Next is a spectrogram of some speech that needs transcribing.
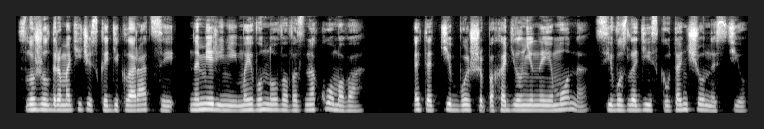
служил драматической декларацией намерений моего нового знакомого – этот тип больше походил не на Эмона с его злодейской утонченностью,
